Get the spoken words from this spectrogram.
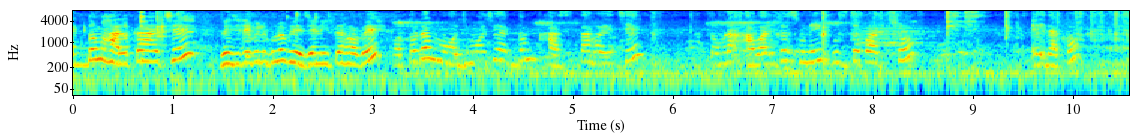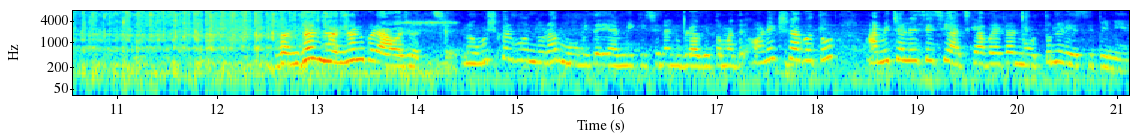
একদম হালকা আছে। ভেজিটেবিলগুলো ভেজে নিতে হবে। কতটা মজমজে একদম খাস্তা হয়েছে। তোমরা আওয়াজটা শুনেই বুঝতে পারছ। এই দেখো। ঝনঝন ঝনঝন করে আওয়াজ হচ্ছে। নমস্কার বন্ধুরা মৌমিতা ইয়াম্মি কিচেন ব্লগে তোমাদের অনেক স্বাগত। আমি চলে এসেছি আজকে আবার একটা নতুন রেসিপি নিয়ে।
